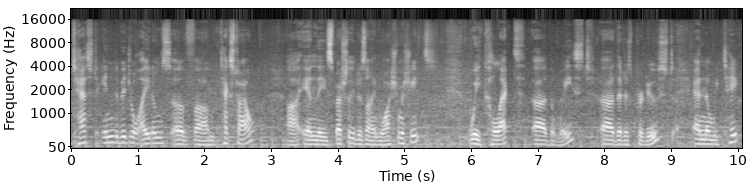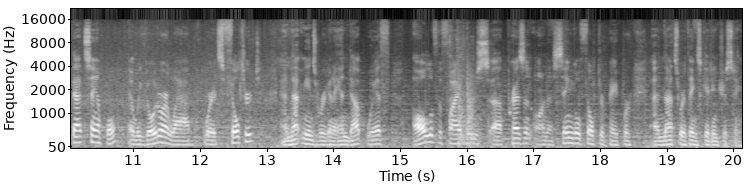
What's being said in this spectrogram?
test individual items of um, textile uh, in the specially designed washing machines. We collect uh, the waste uh, that is produced, and then we take that sample and we go to our lab where it's filtered, and that means we're going to end up with all of the fibers uh, present on a single filter paper, and that's where things get interesting.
